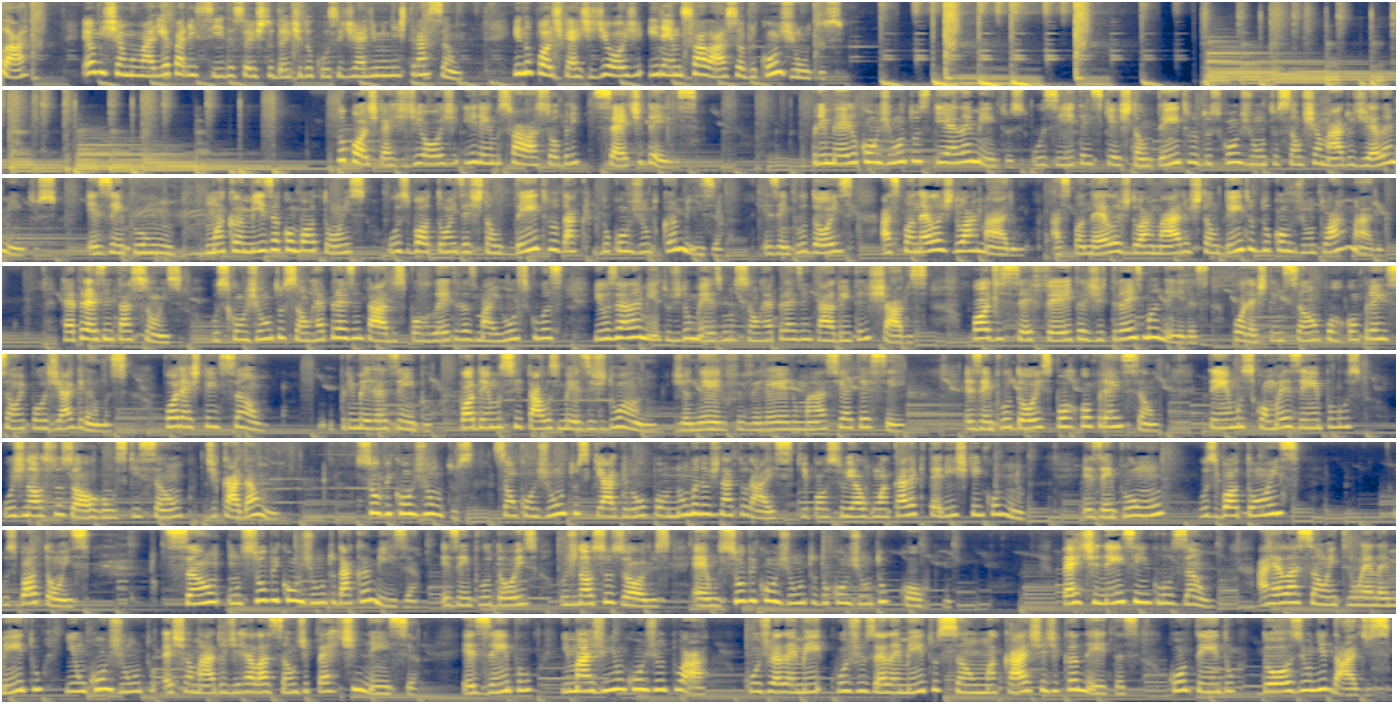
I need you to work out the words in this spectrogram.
Olá, eu me chamo Maria Aparecida, sou estudante do curso de administração e no podcast de hoje iremos falar sobre conjuntos. No podcast de hoje iremos falar sobre sete deles. Primeiro, conjuntos e elementos. Os itens que estão dentro dos conjuntos são chamados de elementos. Exemplo 1: uma camisa com botões. Os botões estão dentro da, do conjunto camisa. Exemplo 2: as panelas do armário. As panelas do armário estão dentro do conjunto armário. Representações: os conjuntos são representados por letras maiúsculas e os elementos do mesmo são representados entre chaves. Pode ser feitas de três maneiras: por extensão, por compreensão e por diagramas. Por extensão, primeiro exemplo, podemos citar os meses do ano: janeiro, fevereiro, março e etc. Exemplo 2, por compreensão. Temos como exemplos os nossos órgãos, que são de cada um. Subconjuntos são conjuntos que agrupam números naturais que possuem alguma característica em comum. Exemplo 1, os botões. Os botões são um subconjunto da camisa. Exemplo 2, os nossos olhos é um subconjunto do conjunto corpo. Pertinência e inclusão. A relação entre um elemento e um conjunto é chamada de relação de pertinência. Exemplo: imagine um conjunto A, cujo cujos elementos são uma caixa de canetas contendo 12 unidades.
